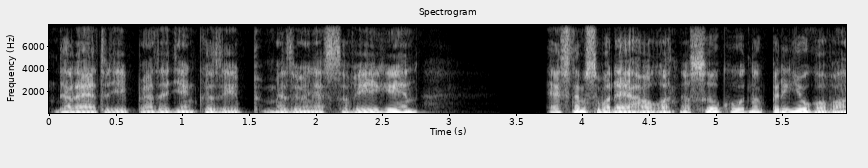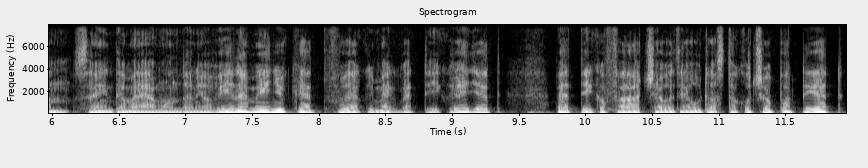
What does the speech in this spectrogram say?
de lehet, hogy éppen ez egy ilyen középmezőny lesz a végén ezt nem szabad elhallgatni a szurkolóknak, pedig joga van szerintem elmondani a véleményüket, főleg, hogy megvették a jegyet, vették a fáradtságot, elutaztak a csapatért,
